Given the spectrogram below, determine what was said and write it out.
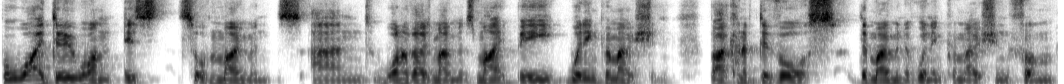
But what I do want is sort of moments, and one of those moments might be winning promotion. But I kind of divorce the moment of winning promotion from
